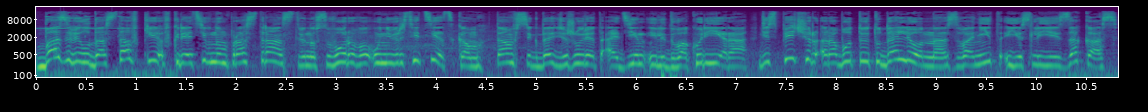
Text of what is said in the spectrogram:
База велодоставки в креативном пространстве на Суворова-Университетском. Там всегда дежурят один или два курьера. Диспетчер работает удаленно, звонит, если есть заказ.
